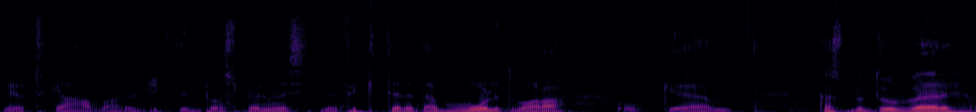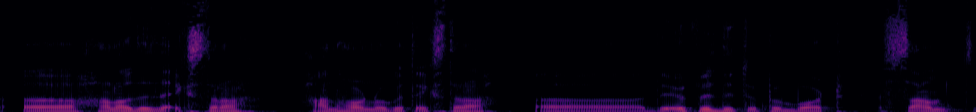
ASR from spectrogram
Men jag tycker han var riktigt bra spelmässigt men fick inte det där målet bara. Och eh, Kasper Dolberg, eh, han hade det extra han har något extra, uh, det är väldigt uppenbart. Samt,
